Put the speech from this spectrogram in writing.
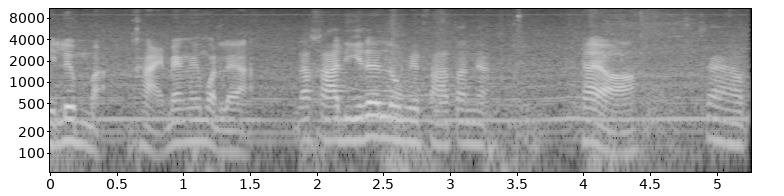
มีลืมอะ ขายแม่งให้หมดเลยอะ ราคาดีด้วยลงไฟฟ้าตอนเนี้ยใช่เหรอ ใช่ครับ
